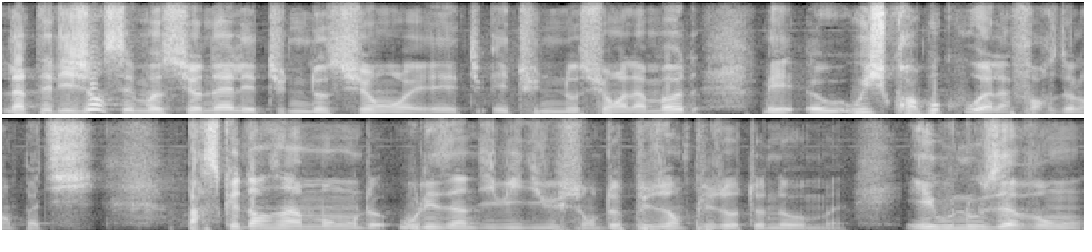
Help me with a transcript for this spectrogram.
l'intelligence émotionnelle est une notion est, est, une notion à la mode, mais euh, oui, je crois beaucoup à la force de l'empathie. Parce que dans un monde où les individus sont de plus en plus autonomes et où nous avons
